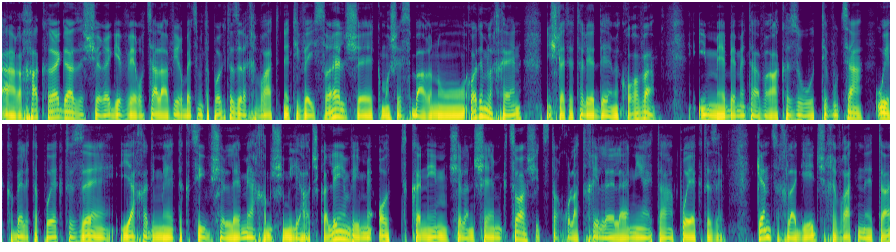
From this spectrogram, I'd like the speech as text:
ההערכה כרגע זה שרגב רוצה להעביר בעצם את הפרויקט הזה לחברת נתיבי ישראל, שכמו שהסברנו קודם לכן, נשלטת על ידי מקורבה. אם באמת העברה כזו תבוצע, הוא יקבל את הפרויקט הזה יחד עם תקציב של 150 מיליארד שקלים ועם מאות תקנים של אנשי מקצוע שיצטרכו להתחיל להניע את הפרויקט הזה. כן צריך להגיד שחברת נטע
